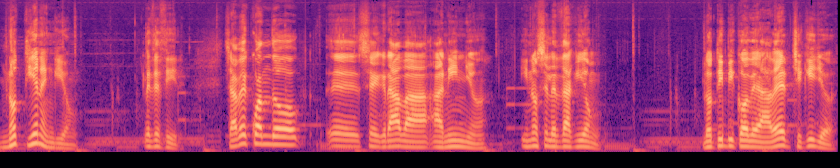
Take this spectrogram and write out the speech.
no tienen guion. Es decir, ¿sabes cuando eh, se graba a niños y no se les da guion? Lo típico de, a ver, chiquillos,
